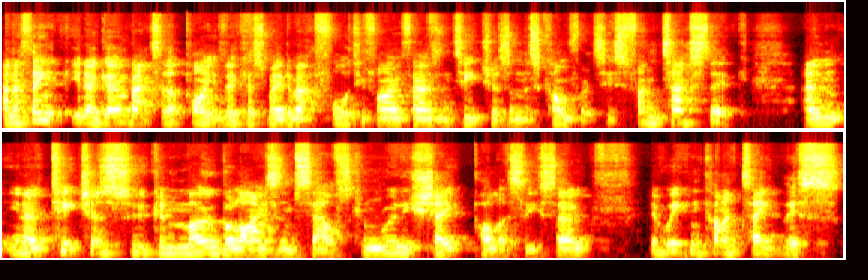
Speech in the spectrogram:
And I think, you know, going back to that point Vikas made about 45,000 teachers on this conference is fantastic. And, you know, teachers who can mobilize themselves can really shape policy. So if we can kind of take this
